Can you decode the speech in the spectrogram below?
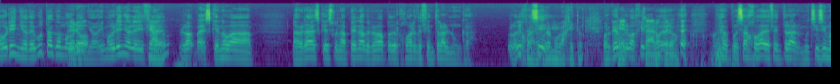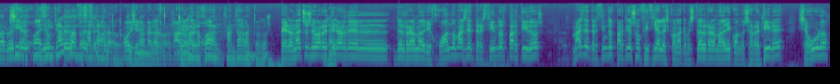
Mourinho, debuta con Pero- Mourinho y Mourinho le dice, Claro. "Lo- es que no va, la verdad es que es una pena, pero no va a poder jugar de central nunca. Lo dijo Claro, así. porque es muy bajito. Porque es muy Pero- bajito. claro, pues, pues ha jugado de central muchísimas veces. Sí, ha jugado de central cuando de faltaban central. todos. Hoy sin ir Ah, más lejos. Claro, cuando pero- juegan, faltaban todos. Pero Nacho se va a retirar del, del Real Madrid jugando más de 300 partidos, más de 300 partidos oficiales con la camiseta del Real Madrid cuando se retire, seguro,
